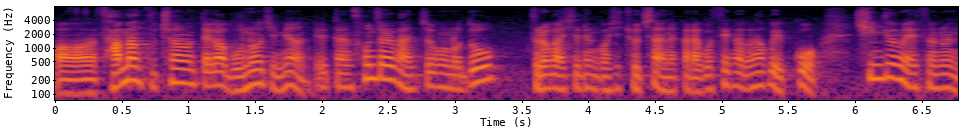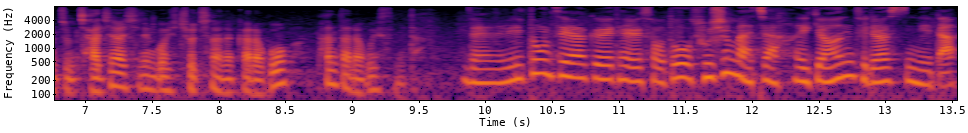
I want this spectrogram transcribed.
어, 4만 9천 원대가 무너지면 일단 손절 관점으로도 들어가시는 것이 좋지 않을까라고 생각을 하고 있고 신규 매수는 좀 자제하시는 것이 좋지 않을까라고 판단하고 있습니다. 네, 일동제약에 대해서도 조심하자 의견 드렸습니다.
